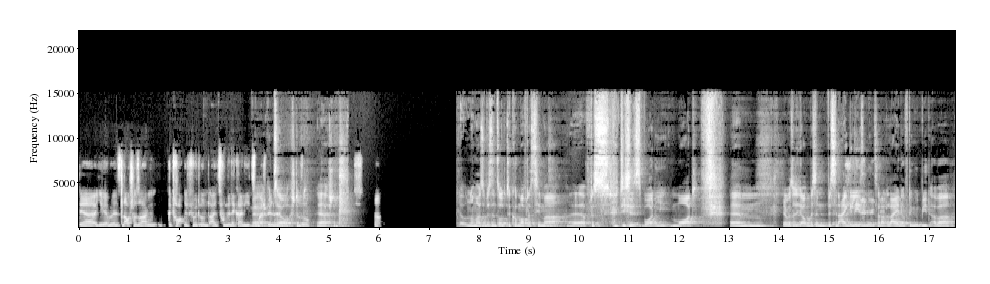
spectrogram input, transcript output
der Jäger würde jetzt Lauscher sagen, getrocknet wird und als Hundeleckerli zum ja, Beispiel. Ne? Ja, auch, stimmt. So. Ja, stimmt. Ja. Um nochmal so ein bisschen zurückzukommen auf das Thema, äh, auf das, dieses Wort, die Mord. Ähm, wir haben uns natürlich auch ein bisschen, bisschen eingelesen, wir sind zwar noch Laien auf dem Gebiet, aber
